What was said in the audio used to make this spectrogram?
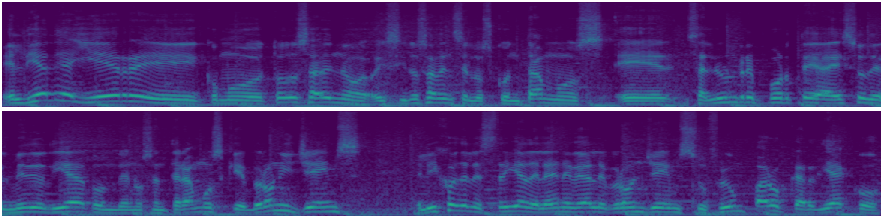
El día de ayer, eh, como todos saben, o si no saben, se los contamos, eh, salió un reporte a eso del mediodía donde nos enteramos que Bronny James, el hijo de la estrella de la NBA, LeBron James, sufrió un paro cardíaco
